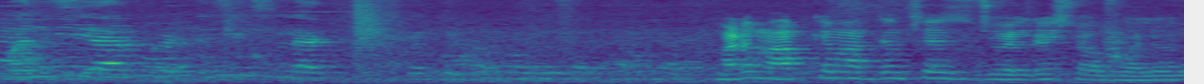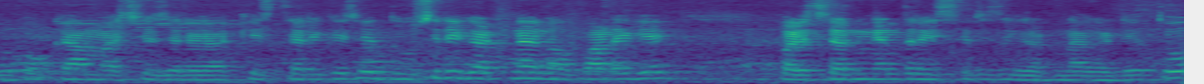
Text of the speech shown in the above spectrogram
one C R twenty six lakh madam आपके माध्यम से ज्वेलरी शॉप वाले उनको क्या मैसेज रहेगा? किस तरीके से दूसरी घटना नौपाड़ा के परिसर के अंदर इस तरह से घटना घटी तो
